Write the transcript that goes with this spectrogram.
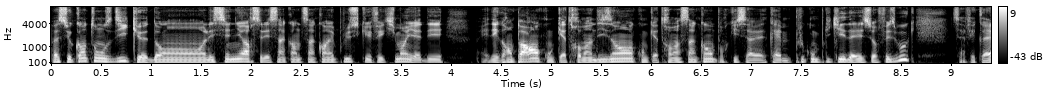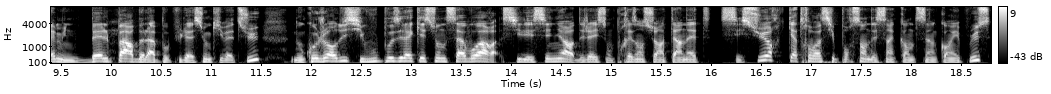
parce que quand on se dit que dans les seniors c'est les 55 ans et plus qu'effectivement il y a des bah, des grands-parents qui ont 90 ans, qui ont 85 ans pour qui ça va être quand même plus compliqué d'aller sur Facebook, ça fait quand même une belle part de la population qui va dessus. Donc aujourd'hui, si vous posez la question de savoir si les seniors, déjà, ils sont présents sur Internet, c'est sûr. 86% des 55 ans et plus,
